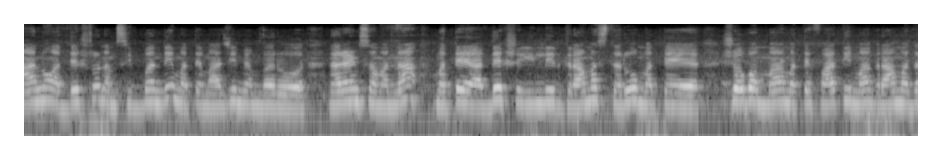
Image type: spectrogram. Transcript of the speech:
ನಾನು ಅಧ್ಯಕ್ಷರು ನಮ್ಮ ಸಿಬ್ಬಂದಿ, ಮತ್ತು ಮಾಜಿ ಮೆಂಬರು ನಾರಾಯಣ ಸಮನ್ನ ಮತ್ತು ಅಧ್ಯಕ್ಷ ಇಲ್ಲಿ ಗ್ರಾಮಸ್ಥರು, ಮತ್ತು ಶೋಭಮ್ಮ ಮತ್ತೆ ಫಾತಿಮಾ ಗ್ರಾಮದ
